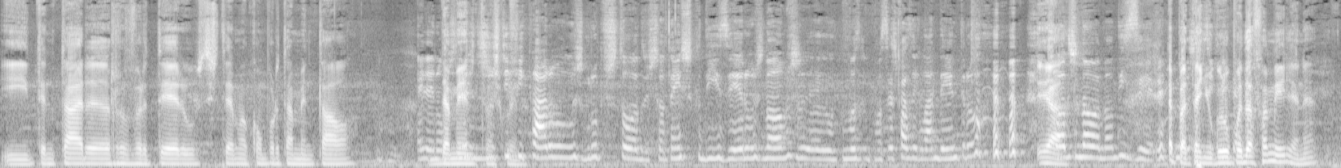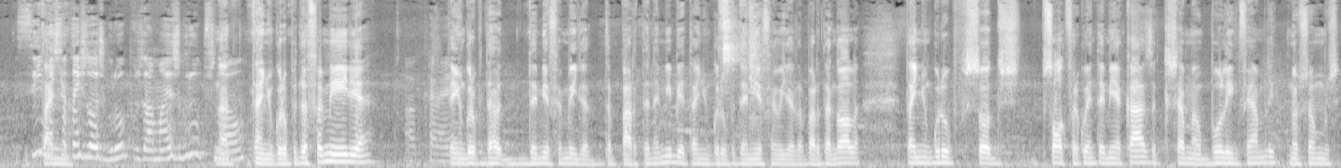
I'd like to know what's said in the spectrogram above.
e tentar eh, reverter o sistema comportamental Ainda não da mente justificar os grupos todos, só tens que dizer os nomes eh, o que vocês fazem lá dentro. Yeah. Podes não, não dizer. Epá, tenho o grupo da família, né? Sim, tenho... mas só tens dois grupos, há mais grupos, não? não? Tenho o grupo da família, Okay. Tenho um grupo da, da, minha família da parte da Namíbia, tenho um grupo da minha família da parte de Angola, tenho um grupo só de pessoal que frequenta a minha casa que se chama Bullying Family, que nós somos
